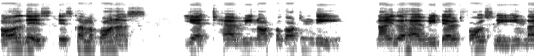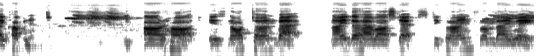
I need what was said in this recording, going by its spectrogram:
All this is come upon us, yet have we not forgotten thee, neither have we dealt falsely in thy covenant. Our heart is not turned back, neither have our steps declined from thy way.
